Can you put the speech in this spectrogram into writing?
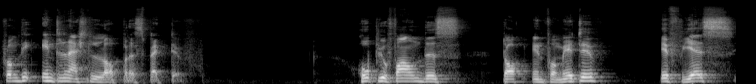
from the international law perspective. Hope you found this talk informative. If yes,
